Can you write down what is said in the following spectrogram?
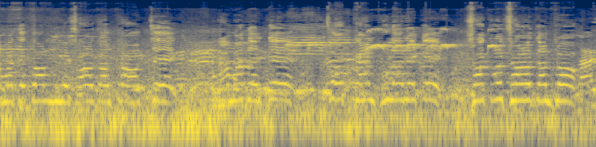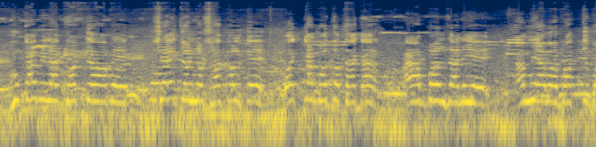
আমাদের দল নিয়ে ষড়যন্ত্র হচ্ছে। আমাদেরকে চোখ, কান খোলা রেখে সকল ষড়যন্ত্র মোকাবিলা করতে হবে। সেই জন্য সকলকে ঐক্যবদ্ধ থাকার আহ্বান জানিয়ে আমি আমার বক্তব্য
